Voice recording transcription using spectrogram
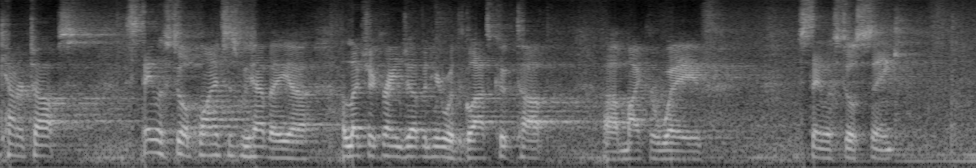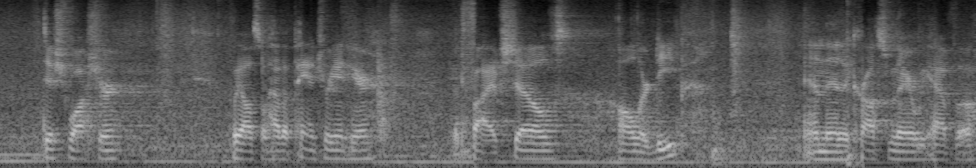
countertops, stainless steel appliances. We have a uh, electric range oven here with a glass cooktop, uh, microwave, stainless steel sink, dishwasher. We also have a pantry in here with five shelves, all are deep. And then across from there we have a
